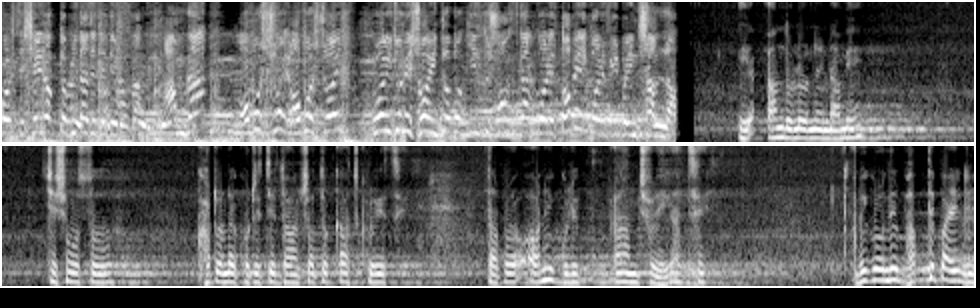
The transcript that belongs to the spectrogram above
করছে, সেই রক্ত বিদা যেতে দেবো না। আমরা অবশ্যই অবশ্যই প্রয়োজনে শহীদ হব, কিন্তু সংস্কার করে তবেই করে ফিরবো ইনশাল্লাহ। এই আন্দোলনের নামে যে সমস্ত ঘটনা ঘটেছে, ধ্বংসাত্মক কাজ করেছে, তারপর অনেকগুলি প্রাণ ঝরে গেছে। আমি কোনোদিন ভাবতে পারিনি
